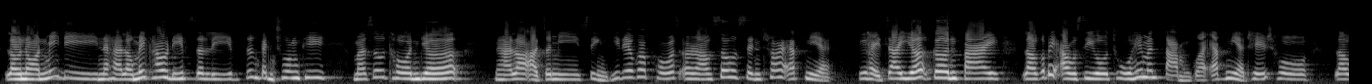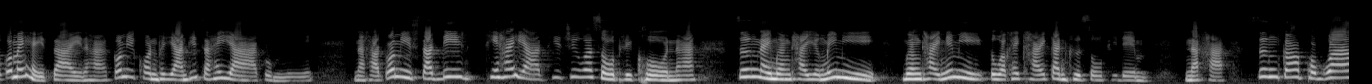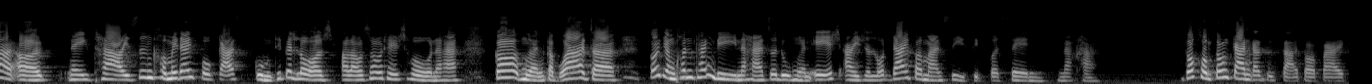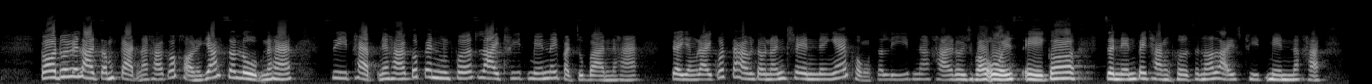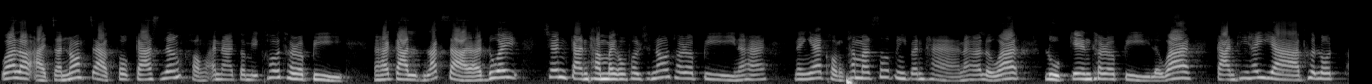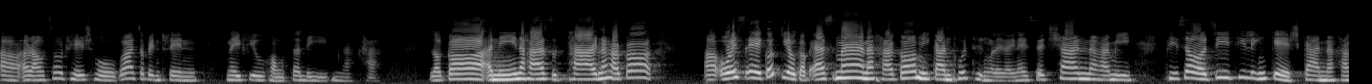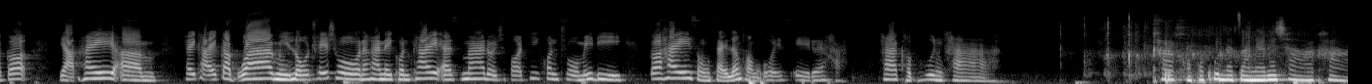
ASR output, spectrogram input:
เรานอนไม่ดีนะคะ เราไม่เข้า deep sleep ซึ่งเป็นช่วงที่ muscle tone เยอะนะคะเราอาจจะมีสิ่งที่เรียกว่า post arousal central apnea คือหายใจเยอะเกินไป เราก็ไปเอา CO2 ให้มันต่ำกว่า apnea threshold เราก็ไม่หายใจนะคะ ก็มีคนพยายามที่จะให้ยากลุ่มนี้ นะคะก็มีสตัดดี้ที่ให้ยาที่ชื่อว่าโซพริโคนนะคะซึ่งในเมืองไทยยังไม่มีเมืองไทยเนี่ยมีตัวคล้ายๆ กันคือโซพิเดมนะคะซึ่งก็พบว่าในทรายซึ่งเขาไม่ได้โฟกัสกลุ่มที่เป็น low arousal threshold นะคะก็เหมือนกับว่าจะก็ยังค่อนข้างดีนะคะจะดูเหมือน AHI จะลดได้ประมาณ 40%นะคะก็คงต้องการการศึกษาต่อไป ก็ด้วยเวลาจำกัดนะคะ ก็ขออนุญาตสรุปนะคะ CPAP นะคะก็เป็น first line treatment ในปัจจุบันนะคะแต่อย่างไรก็ตามตอนนั้นเทรนในแง่ของ sleep นะคะ โดยเฉพาะ OSA ก็จะเน้นไปทาง personalized treatment นะคะ ว่าเราอาจจะนอกจากโฟกัสเรื่องของ anatomical therapy นะคะการรักษาด้วยเช่นการทำ myofunctional therapy นะคะในแง่ของถ้ามัส l มีปัญหานะคะหรือว่า loop gain therapy หรือว่าการที่ให้ยาเพื่อลดอ่อ arousal threshold ก็จะเป็นเทรนในฟิลของ sleep นะคะ แล้วก็อันนี้นะคะสุดท้ายนะคะก็ OSA ก็เกี่ยวกับ asthma นะคะ ก็มีการพูดถึงหลาย ๆ ในเซสชันนะคะ มี physiology ที่ linkage กันนะคะ ก็อยากให้คล้าย ๆ กับว่ามี low threshold นะคะ ในคนไข้ asthma โดยเฉพาะที่ control ไม่ดี ก็ให้สงสัยเรื่องของ OSA ด้วยค่ะ ค่ะ ขอบคุณค่ะ ค่ะ ขอบพระคุณอาจารย์นริชาค่ะ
